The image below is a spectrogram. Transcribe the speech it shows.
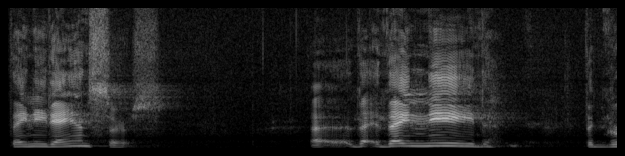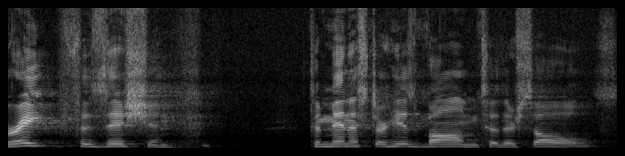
they need answers. Uh, they need the great physician to minister his balm to their souls.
